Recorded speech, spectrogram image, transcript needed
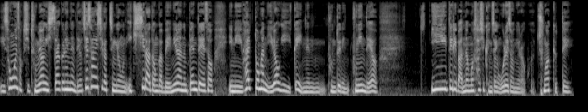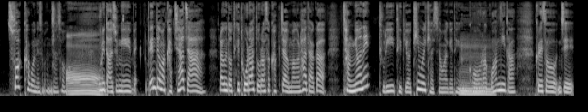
이 송은석 씨 두 명이 시작을 했는데요. 최상희 씨 같은 경우는 익시라던가 맨이라는 밴드에서 이미 활동한 이력이 꽤 있는 분들인 분인데요. 이들이 만난 건 사실 굉장히 오래전이라고요. 중학교 때 수학학원에서 만나서 어. 우리 나중에 밴- 밴드 음악 같이 하자. 라고 했는데 어떻게 돌아 돌아서 각자 음악을 하다가 작년에 둘이 드디어 팀을 결성하게 된 음. 거라고 합니다. 그래서 이제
